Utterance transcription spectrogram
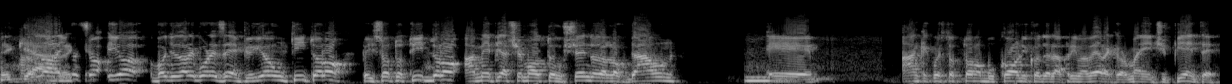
è chiaro. Allora, io, c'ho- io voglio dare un buon esempio. Io ho un titolo per il sottotitolo. A me piace molto uscendo dal lockdown e anche questo tono bucolico della primavera che ormai è incipiente,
